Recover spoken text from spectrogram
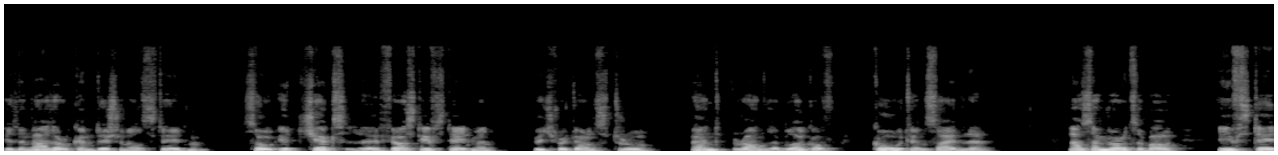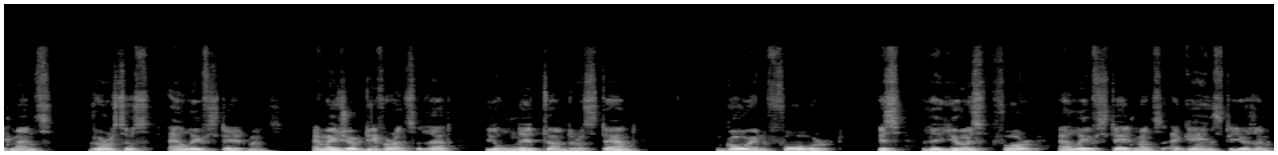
is another conditional statement. So it checks the first if statement, which returns true, and run the block of code inside that. Now some words about if statements versus elif statements. A major difference that you'll need to understand going forward is the use for elif statements against using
